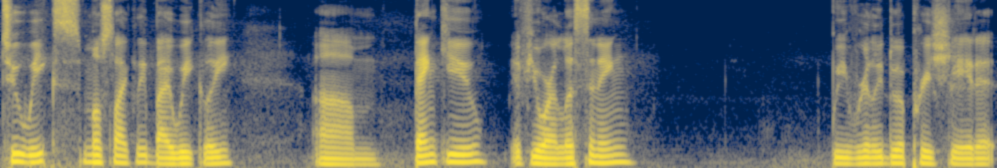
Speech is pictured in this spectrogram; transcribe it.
Two weeks, most likely bi-weekly. Um, thank you if you are listening. We really do appreciate it.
